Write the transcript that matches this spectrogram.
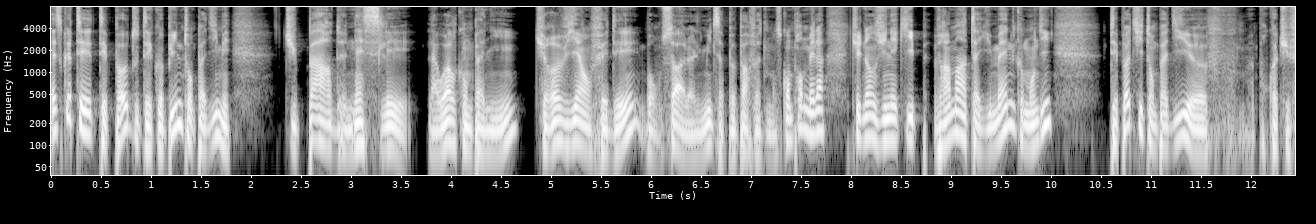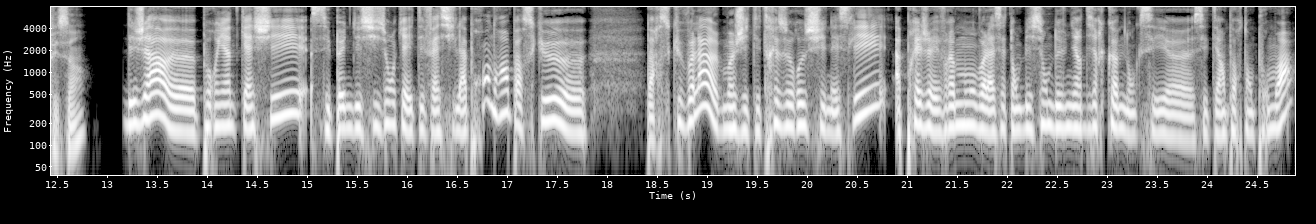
est-ce que tes, tes potes ou tes copines t'ont pas dit, mais tu pars de Nestlé, la World Company, tu reviens en Fédé. Bon, ça, à la limite, ça peut parfaitement se comprendre. Mais là, tu es dans une équipe vraiment à taille humaine, comme on dit. Tes potes, ils t'ont pas dit, euh, Pff, pourquoi tu fais ça? Déjà, euh, pour rien te cacher, c'est pas une décision qui a été facile à prendre, hein, parce que euh, parce que voilà, moi j'étais très heureuse chez Nestlé. Après, j'avais vraiment voilà cette ambition de devenir dire comme, donc euh, c'était important pour moi.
